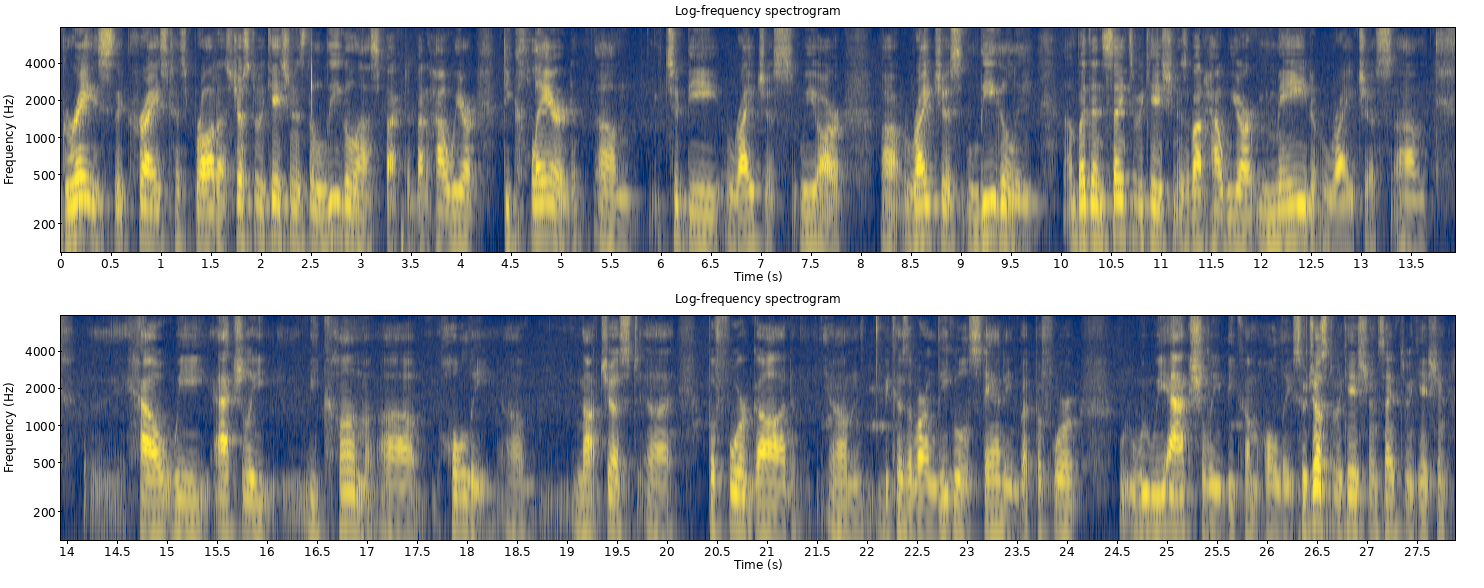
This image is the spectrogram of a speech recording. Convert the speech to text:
grace that Christ has brought us. Justification is the legal aspect about how we are declared um, to be righteous. We are uh, righteous legally, but then sanctification is about how we are made righteous. Um, how we actually become uh, holy, um, not just uh, before God um, because of our legal standing, but before we actually become holy. So, justification and sanctification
